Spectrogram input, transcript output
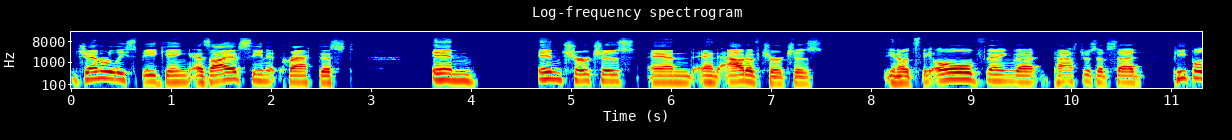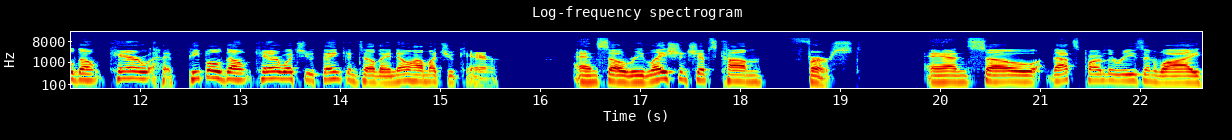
generally speaking as i have seen it practiced in in churches and and out of churches you know it's the old thing that pastors have said people don't care people don't care what you think until they know how much you care. And so relationships come first. And so that's part of the reason why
